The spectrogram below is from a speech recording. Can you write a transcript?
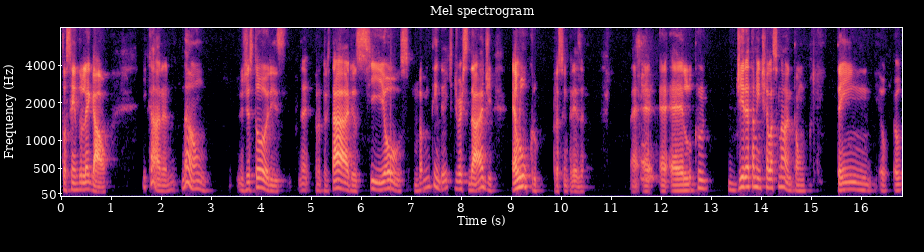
tô sendo legal. E, cara, não, gestores, né, proprietários, CEOs, vamos entender que diversidade é lucro para sua empresa. É, é, é, é, lucro diretamente relacionado. Então, tem. Eu, eu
